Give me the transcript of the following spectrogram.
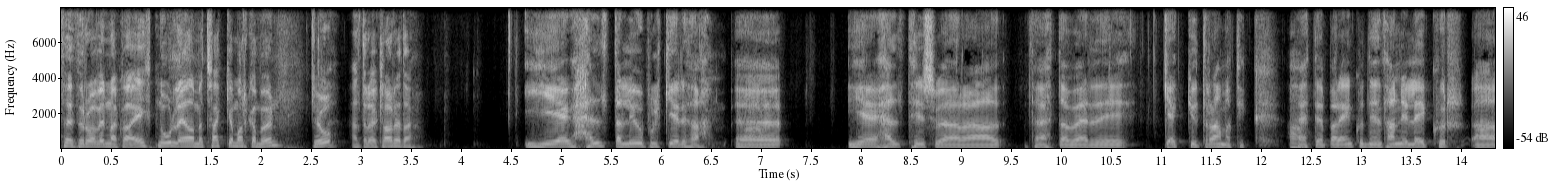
þeir þurfa að vinna hvað 1-0 eða með tveggja marka mun? Jú. Heldur þau klárið þetta? Ég held að Liverpool gerir það. Uh, Ég held hins vegar að þetta verði geggju dramatík. Þetta er bara einhvern veginn þannig leikur að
